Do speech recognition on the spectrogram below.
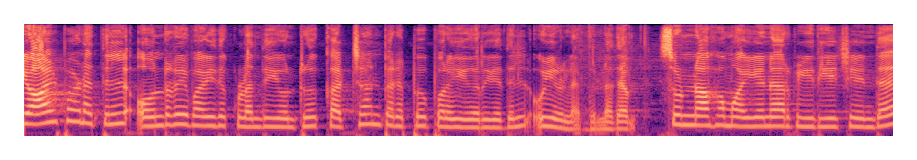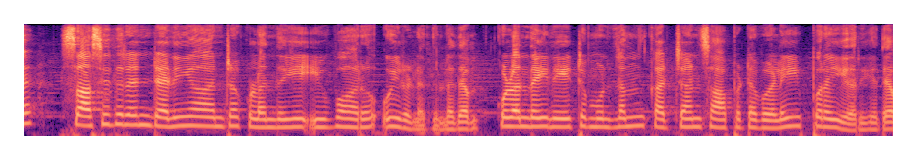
யாழ்ப்பாணத்தில் ஒன்றரை வயது குழந்தையொன்று கச்சான் பரப்பு புறையேறியதில் உயிரிழந்துள்ளது. சுன்னாகம் ஐயனார் வீதியைச் சேர்ந்த சசிதரன் டனியா என்ற குழந்தையை இவ்வாறு உயிரிழந்துள்ளது. குழந்தை நேற்று முன்னம் கச்சான் சாப்பிட்ட வேளை புறையேறியது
